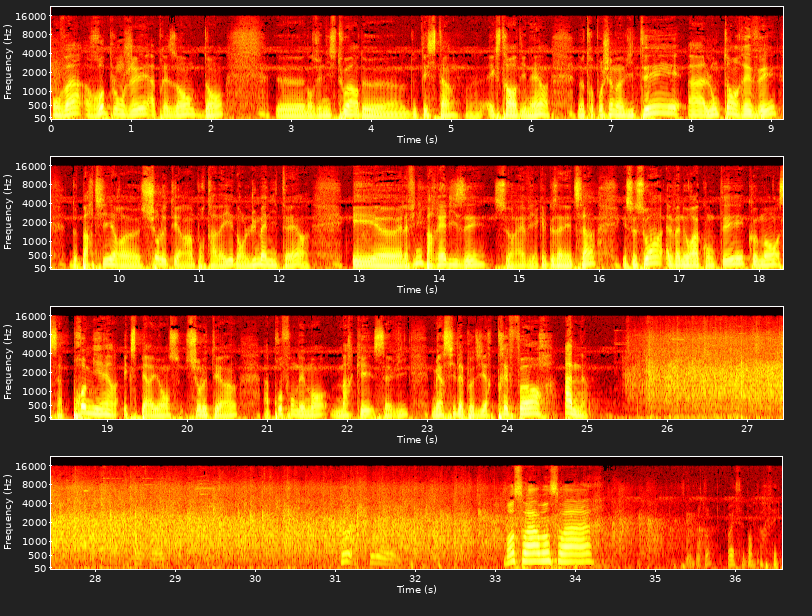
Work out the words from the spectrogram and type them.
On va replonger à présent dans, euh, une histoire de, de destin euh, extraordinaire. Notre prochain invité a longtemps rêvé de partir euh, sur le terrain pour travailler dans l'humanitaire. Et elle a fini par réaliser ce rêve il y a quelques années de ça. Et ce soir, elle va nous raconter comment sa première expérience sur le terrain a profondément marqué sa vie. Merci d'applaudir très fort Anne. Bonsoir, bonsoir. Ouais, c'est bon, parfait.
